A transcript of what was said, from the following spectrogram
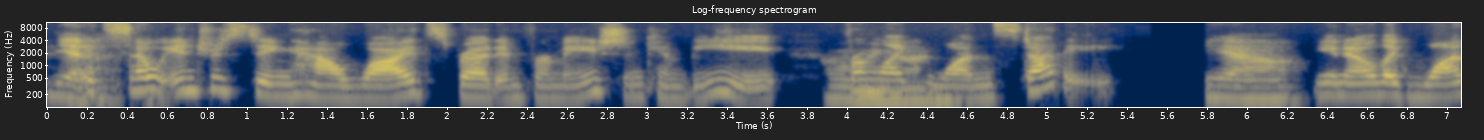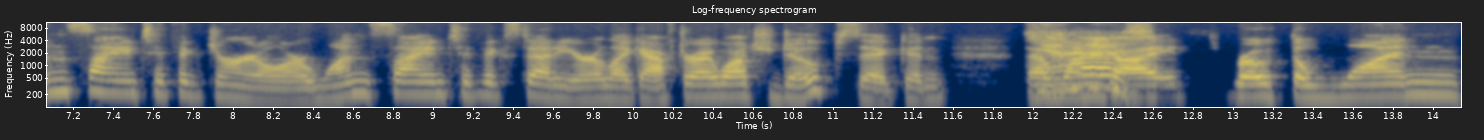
yeah. it's so interesting how widespread information can be Oh from like God. one study. Yeah. You know like one scientific journal or one scientific study or like after i watched Dopesick and that one guy wrote the one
